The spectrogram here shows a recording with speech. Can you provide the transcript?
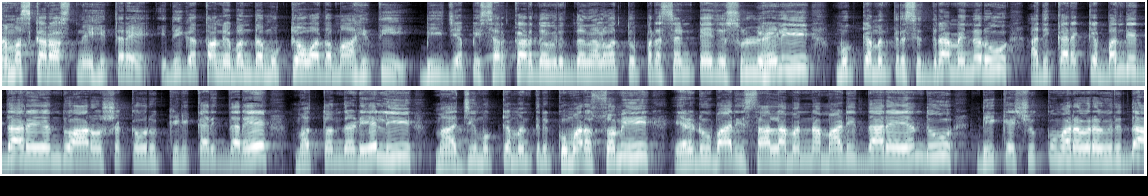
ನಮಸ್ಕಾರ ಸ್ನೇಹಿತರೆ, ಇದೀಗ ತಾನೇ ಬಂದ ಮುಖ್ಯವಾದ ಮಾಹಿತಿ. ಬಿಜೆಪಿ ಸರ್ಕಾರದ ವಿರುದ್ಧ ನಲವತ್ತು ಪರ್ಸೆಂಟೇಜ್ ಸುಳ್ಳು ಹೇಳಿ ಮುಖ್ಯಮಂತ್ರಿ ಸಿದ್ದರಾಮಯ್ಯನವರು ಅಧಿಕಾರಕ್ಕೆ ಬಂದಿದ್ದಾರೆ ಎಂದು ಆರೋಶಕವರು ಕಿಡಿಕಾರಿದ್ದಾರೆ. ಮತ್ತೊಂದೆಡೆಯಲ್ಲಿ ಮಾಜಿ ಮುಖ್ಯಮಂತ್ರಿ ಕುಮಾರಸ್ವಾಮಿ ಎರಡು ಬಾರಿ ಸಾಲ ಮನ್ನಾ ಮಾಡಿದ್ದಾರೆ ಎಂದು ಡಿ ಕೆ ಶಿವಕುಮಾರ್ ಅವರ ವಿರುದ್ಧ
